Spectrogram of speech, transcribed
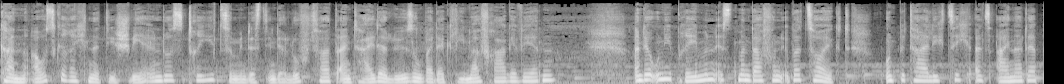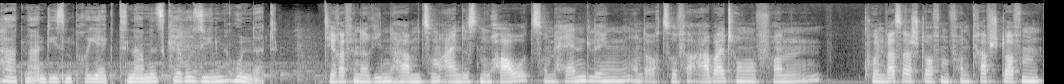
Kann ausgerechnet die Schwerindustrie, zumindest in der Luftfahrt, ein Teil der Lösung bei der Klimafrage werden? An der Uni Bremen ist man davon überzeugt und beteiligt sich als einer der Partner an diesem Projekt namens Kerosin 100. Die Raffinerien haben zum einen das Know-how zum Handling und auch zur Verarbeitung von Kohlenwasserstoffen, von Kraftstoffen.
